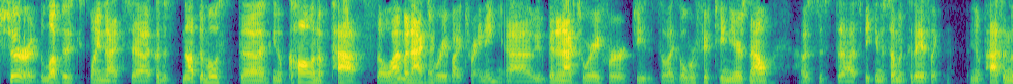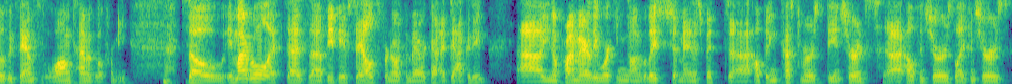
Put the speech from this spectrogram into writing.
Sure, I'd love to explain that because uh, it's not the most uh, you know common of paths. So I'm an actuary by training. Uh, I've been an actuary for geez, it's like over 15 years now. I was just uh, speaking to someone today. It's like you know passing those exams is a long time ago for me. so in my role at, as uh, VP of Sales for North America at Dacadoo, uh, you know primarily working on relationship management, helping customers, the insurance, health insurers, life insurers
